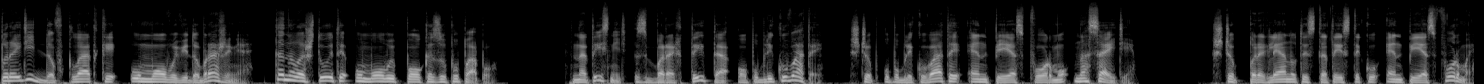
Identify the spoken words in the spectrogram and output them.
Перейдіть до вкладки Умови відображення та налаштуйте умови показу попапу. Натисніть Зберегти та опублікувати, щоб опублікувати NPS-форму на сайті. Щоб переглянути статистику NPS-форми,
